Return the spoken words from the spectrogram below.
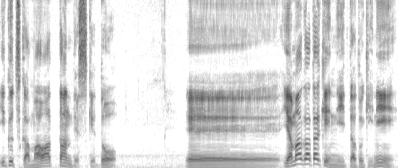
いくつか回ったんですけど、えー、山形県に行った時に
